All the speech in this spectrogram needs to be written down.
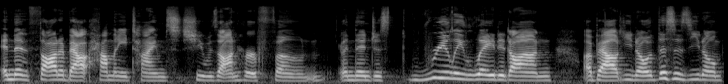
and then thought about how many times she was on her phone, and then just really laid it on about you know this is you know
